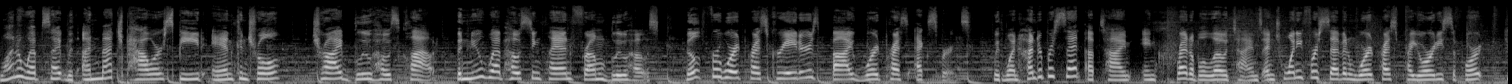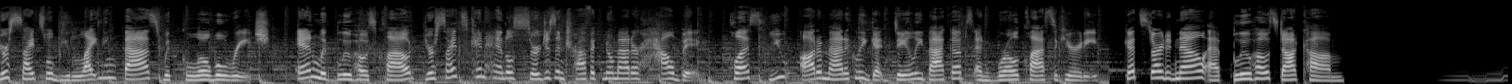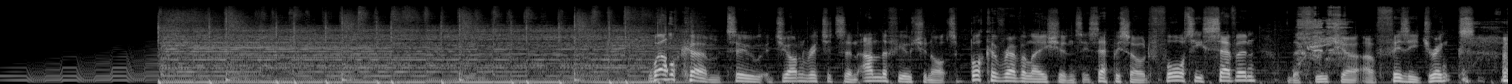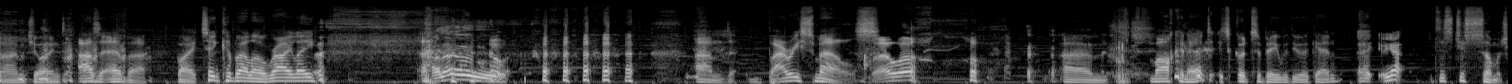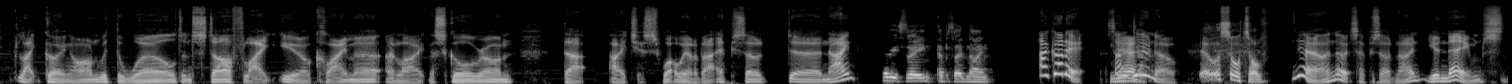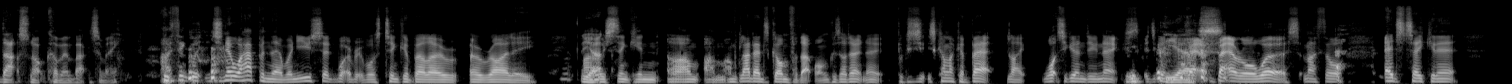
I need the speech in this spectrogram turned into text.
Want a website with unmatched power, speed, and control? Try Bluehost Cloud, the new web hosting plan from Bluehost, built for WordPress creators by WordPress experts. With 100% uptime, incredible load times, and 24 7 WordPress priority support, your sites will be lightning fast with global reach. And with Bluehost Cloud, your sites can handle surges in traffic no matter how big. Plus, you automatically get daily backups and world class security. Get started now at Bluehost.com. Welcome to John Richardson and the Future Nuts Book of Revelations. It's episode 47, The Future of Fizzy Drinks. And I'm joined, as ever, by Tinkerbell O'Reilly. Hello. and Barry Smells. Hello. um, Mark and Ed, it's good to be with you again. Uh, yeah. There's just so much like going on with the world and stuff, like you know, climate and like the school run. That I just what are we on about? Episode uh, nine? Thirty-three, episode nine. I got it. So Yeah. I do know. Yeah, well, sort of. Yeah, I know it's episode nine. Your names, that's not coming back to me. I think. do you know what happened there when you said whatever it was, Tinkerbell O- O'Reilly? I was thinking, oh, I'm, I'm, I'm glad Ed's gone for that one because I don't know because it's kind of like a bet. Like, what's he going to do next? Is he going to Yes. be better, better or worse? And I thought Ed's taking it.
